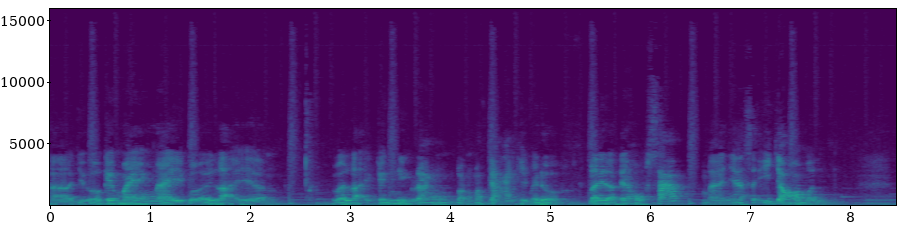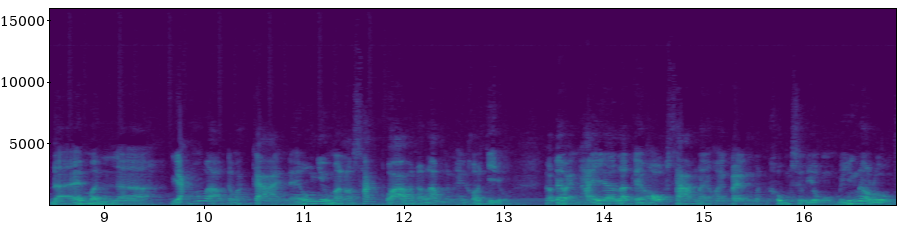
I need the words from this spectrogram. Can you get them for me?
à, giữa cái máng này với lại à, với lại cái niềng răng bằng mắt cài thì mới được. Đây là cái hộp sáp mà nha sĩ cho mình để mình à, gắn vào cái mắt cài. Nếu như mà nó sắc quá và nó làm mình thấy khó chịu. Và các bạn thấy đó là cái hộp sáp này hoàn toàn mình không sử dụng một miếng nào luôn.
